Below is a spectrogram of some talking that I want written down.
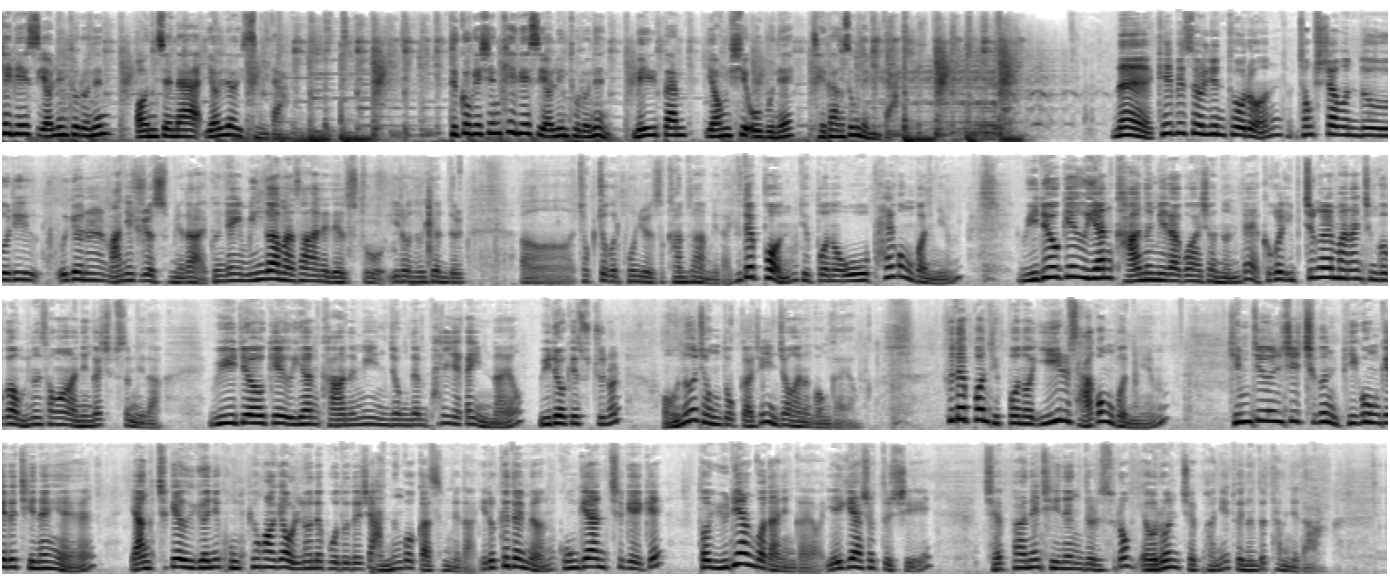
KBS 열린 토론은 언제나 열려 있습니다. 듣고 계신 KBS 열린 토론은 매일 밤 0시 5분에 재방송됩니다. 네, KBS 열린 토론 청취자분들이 의견을 많이 주셨습니다. 굉장히 민감한 사안에 대해서도 이런 의견들 어, 적극적으로 보내주셔서 감사합니다. 휴대폰 뒷번호 5580번님. 위력에 의한 간음이라고 하셨는데 그걸 입증할 만한 증거가 없는 상황 아닌가 싶습니다. 위력에 의한 간음이 인정된 판례가 있나요? 위력의 수준을 어느 정도까지 인정하는 건가요? 휴대폰 뒷번호 2140번님. 김지은 씨 측은 비공개를 진행해 양측의 의견이 공평하게 언론에 보도되지 않는 것 같습니다. 이렇게 되면 공개한 측에게 더 유리한 것 아닌가요? 얘기하셨듯이 재판이 진행될수록 여론 재판이 되는 듯 합니다.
